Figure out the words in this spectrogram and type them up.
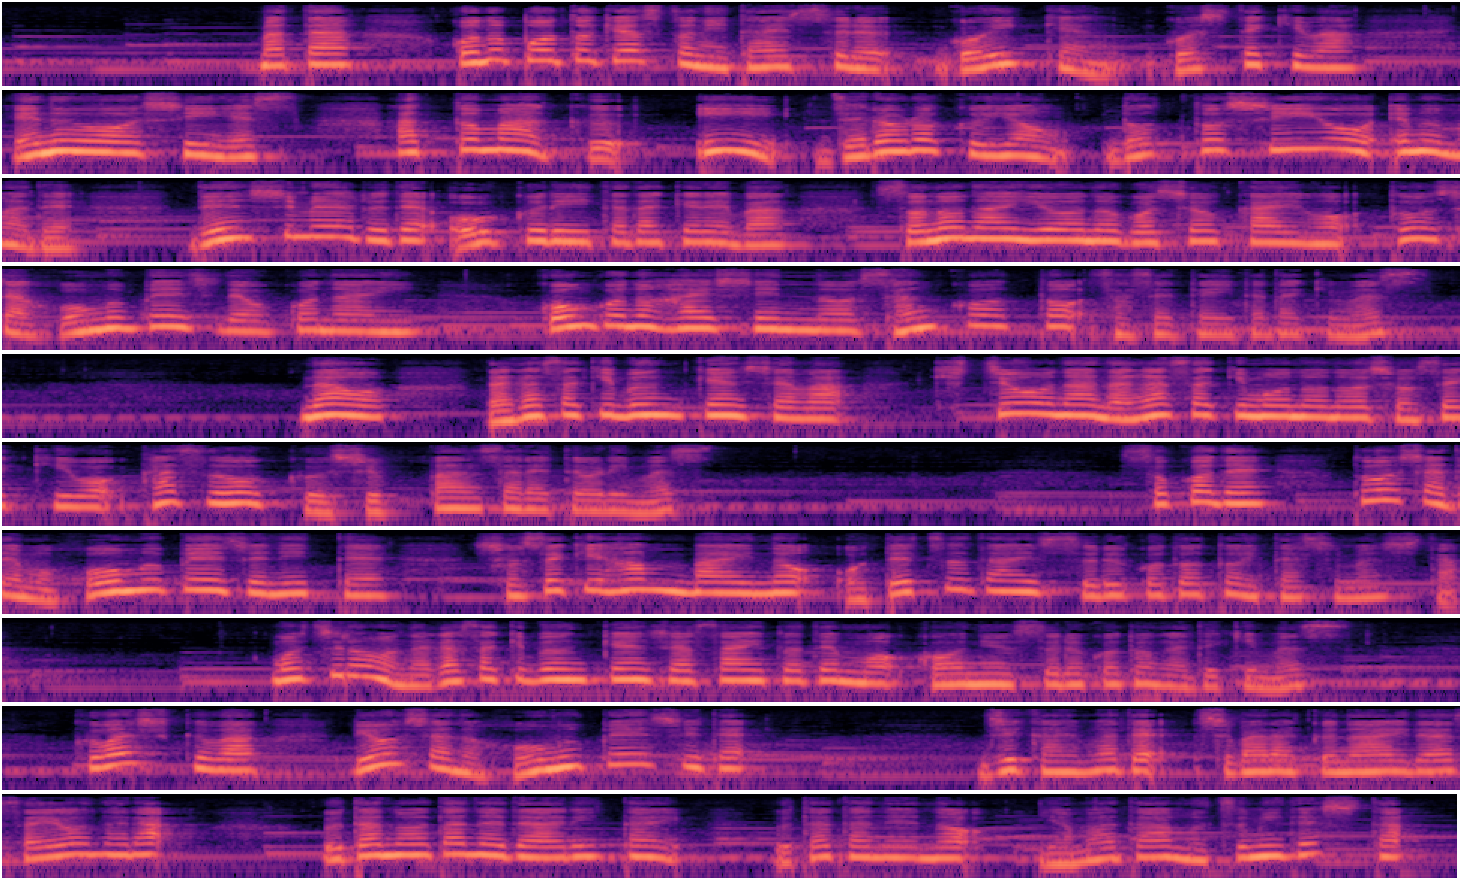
また、このポッドキャストに対するご意見、ご指摘は、nocs.e064.com まで電子メールでお送りいただければ、その内容のご紹介を当社ホームページで行い、今後の配信の参考とさせていただきます。なお、長崎文献社は貴重な長崎ものの書籍を数多く出版されております。そこで当社でもホームページにて書籍販売のお手伝いすることといたしました。もちろん長崎文献社サイトでも購入することができます。詳しくは両社のホームページで。次回までしばらくの間さようなら。歌の種でありたい歌種の山田睦美でした。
